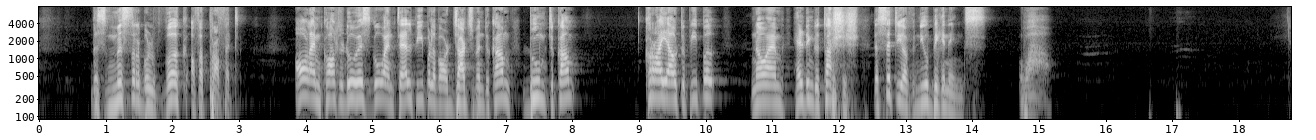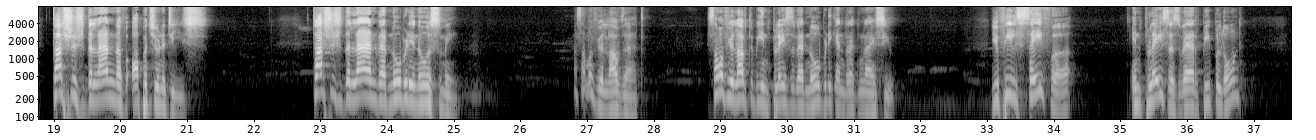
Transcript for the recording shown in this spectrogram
This miserable work of a prophet. All I'm called to do is go and tell people about judgment to come, doom to come, cry out to people. Now I'm heading to Tarshish, the city of new beginnings. Wow. Tarshish, the land of opportunities. Tarshish, the land where nobody knows me. Some of you love that. Some of you love to be in places where nobody can recognize you. You feel safer in places where people don't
